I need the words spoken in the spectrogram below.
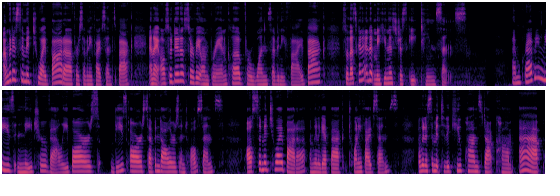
I'm going to submit to Ibotta for 75 cents back. And I also did a survey on Brand Club for 175 back. So that's going to end up making this just 18 cents. I'm grabbing these Nature Valley bars. These are $7.12. I'll submit to Ibotta. I'm going to get back 25 cents. I'm going to submit to the coupons.com app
